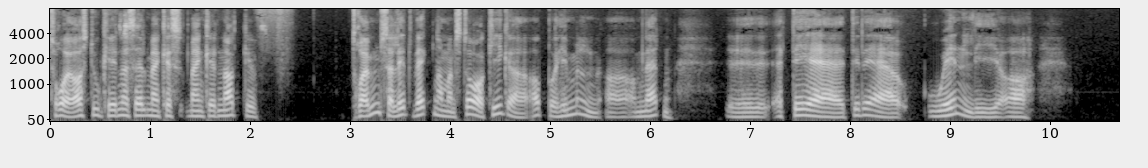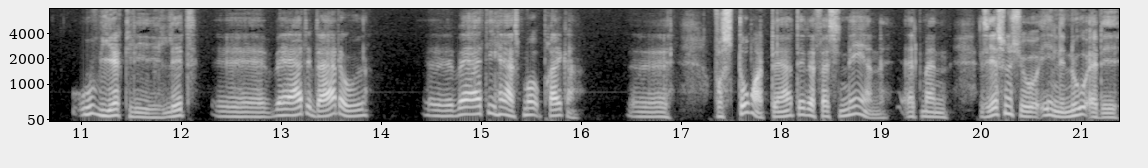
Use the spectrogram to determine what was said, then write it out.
tror jeg også, du kender selv. Man kan, man kan nok øh, drømme sig lidt væk, når man står og kigger op på himlen og, om natten. Øh, at det er det der uendelige og uvirkelige lidt. Øh, hvad er det, der er derude? Øh, hvad er de her små prikker? Øh, hvor stort det er, det er da fascinerende, at man, altså jeg synes jo egentlig nu, at det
